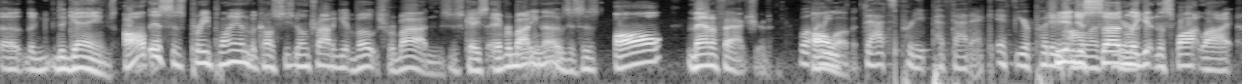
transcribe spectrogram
uh, the the games. All this is pre-planned because she's going to try to get votes for Biden. Just in case everybody knows, this is all manufactured. Well, all I mean, of it. that's pretty pathetic. If you're putting, She didn't just suddenly your- get in the spotlight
